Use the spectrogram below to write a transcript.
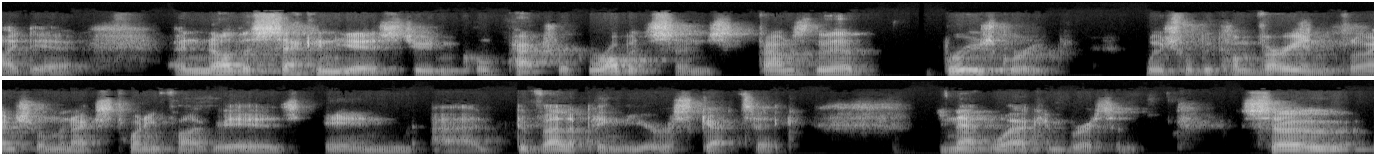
idea. Another second year student called Patrick Robertson founds the Bruges Group, which will become very influential in the next 25 years in uh, developing the Eurosceptic network in Britain. So,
